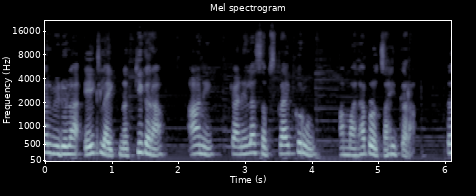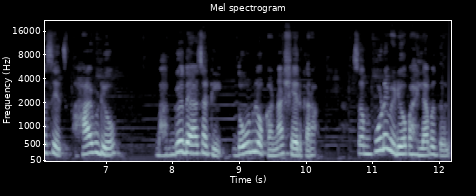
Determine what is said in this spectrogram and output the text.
तर व्हिडिओला एक लाईक नक्की करा आणि चॅनेलला सबस्क्राईब करून आम्हाला प्रोत्साहित करा. तसेच हा व्हिडिओ भाग्योदयासाठी दोन लोकांना शेअर करा. संपूर्ण व्हिडिओ पाहिल्याबद्दल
